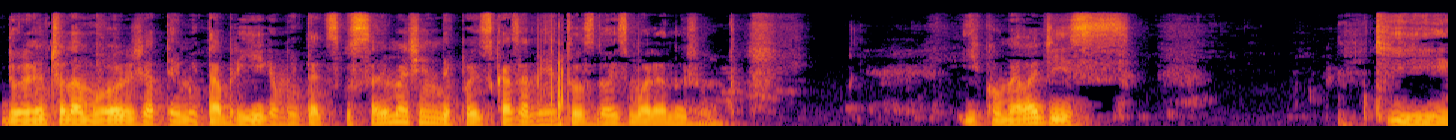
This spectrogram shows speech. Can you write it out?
durante o namoro já tem muita briga, muita discussão, imagine depois do casamento os dois morando juntos. E como ela diz que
